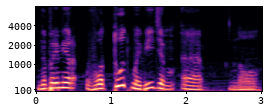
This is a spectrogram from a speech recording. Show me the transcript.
Например, вот тут мы видим, э, ну,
